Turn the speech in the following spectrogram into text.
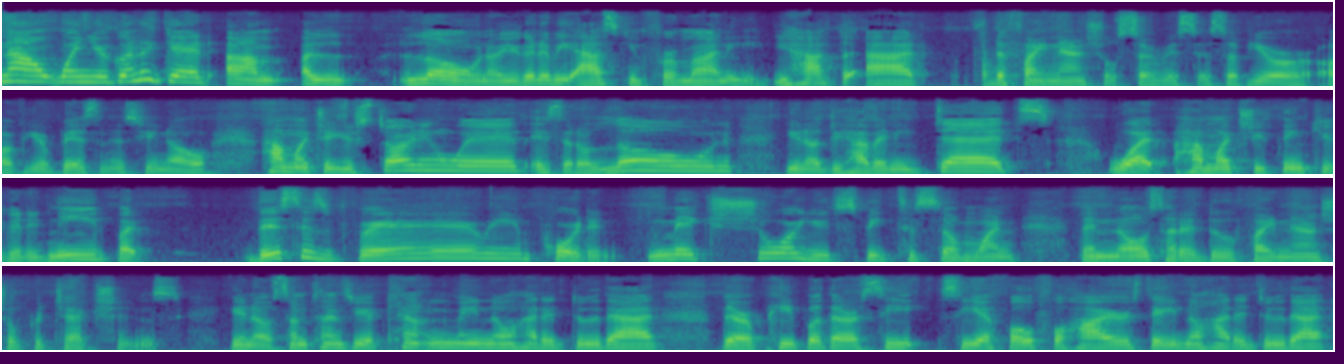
Now, when you're going to get um, a loan or you're going to be asking for money, you have to add the financial services of your of your business you know? How much are you starting with? Is it a loan? You know do you have any debts? What how much you think you're going to need? But this is very important. Make sure you speak to someone that knows how to do financial projections. You know, sometimes your accountant may know how to do that. There are people that are C- CFO for hires, they know how to do that.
